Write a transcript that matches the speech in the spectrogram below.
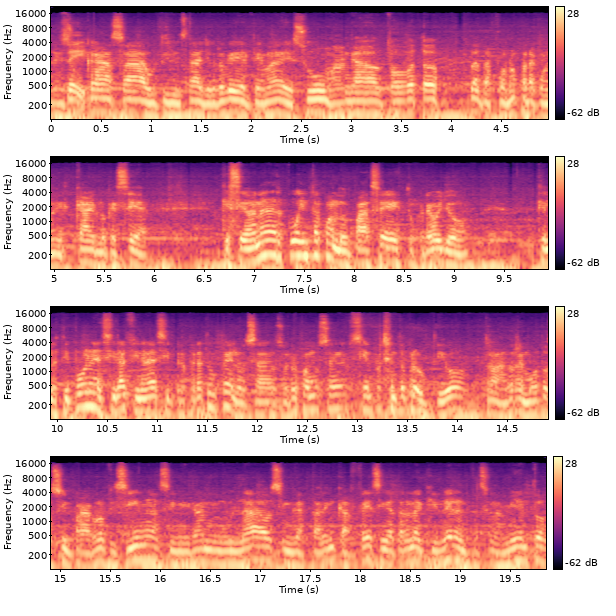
de su casa, a utilizar, yo creo que el tema de Zoom, Hangout, todas estas plataformas para con el Skype, lo que sea, que se van a dar cuenta cuando pase esto, creo yo, que los tipos van a decir al final, decir, pero espérate un pelo, o sea, nosotros podemos ser 100% productivos trabajando remoto sin pagar una oficina, sin ir a ningún lado, sin gastar en café, sin gastar en alquiler, en estacionamiento.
